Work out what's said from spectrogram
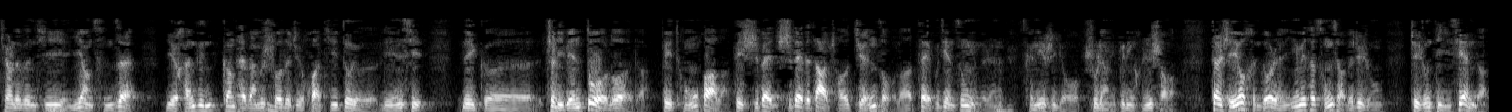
这样的问题也一样存在，也还跟刚才咱们说的这个话题都有联系。那个这里边堕落的、被同化了、被时代时代的大潮卷走了、再也不见踪影的人，肯定是有，数量也不一定很少。但是也有很多人，因为他从小的这种这种底线的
